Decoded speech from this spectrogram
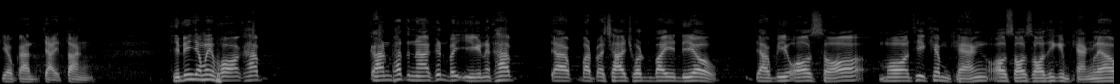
เกี่ยวกับการจ่ายตังค์ทีนี้ยังไม่พอครับ การพัฒนาขึ้นไปอีกนะครับ จากบัตรประชาชนใบเดียว จากมีอสมที่เข้มแข็งอสสที่เข้มแข็งแล้ว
